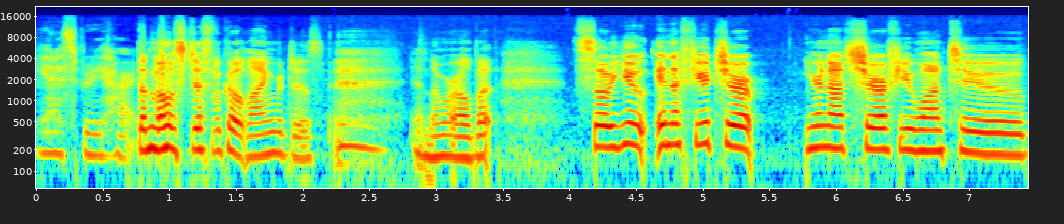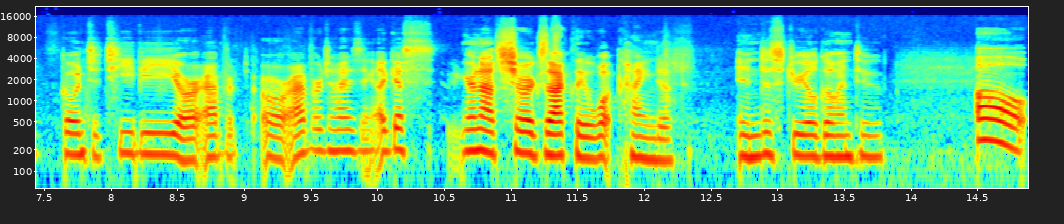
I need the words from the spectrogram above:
Yeah, it's pretty hard. the most difficult languages in the world. But so you, in the future, you're not sure if you want to go into TV or adver- or advertising. I guess you're not sure exactly what kind of industry you'll go into. Oh,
